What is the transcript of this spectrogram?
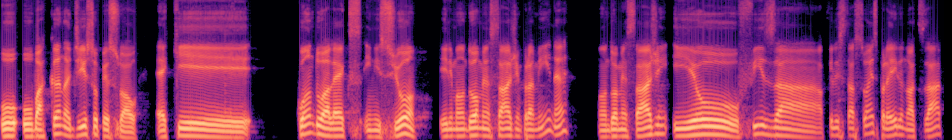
O, o bacana disso, pessoal, é que quando o Alex iniciou, ele mandou a mensagem para mim, né? Mandou a mensagem e eu fiz a felicitações para ele no WhatsApp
